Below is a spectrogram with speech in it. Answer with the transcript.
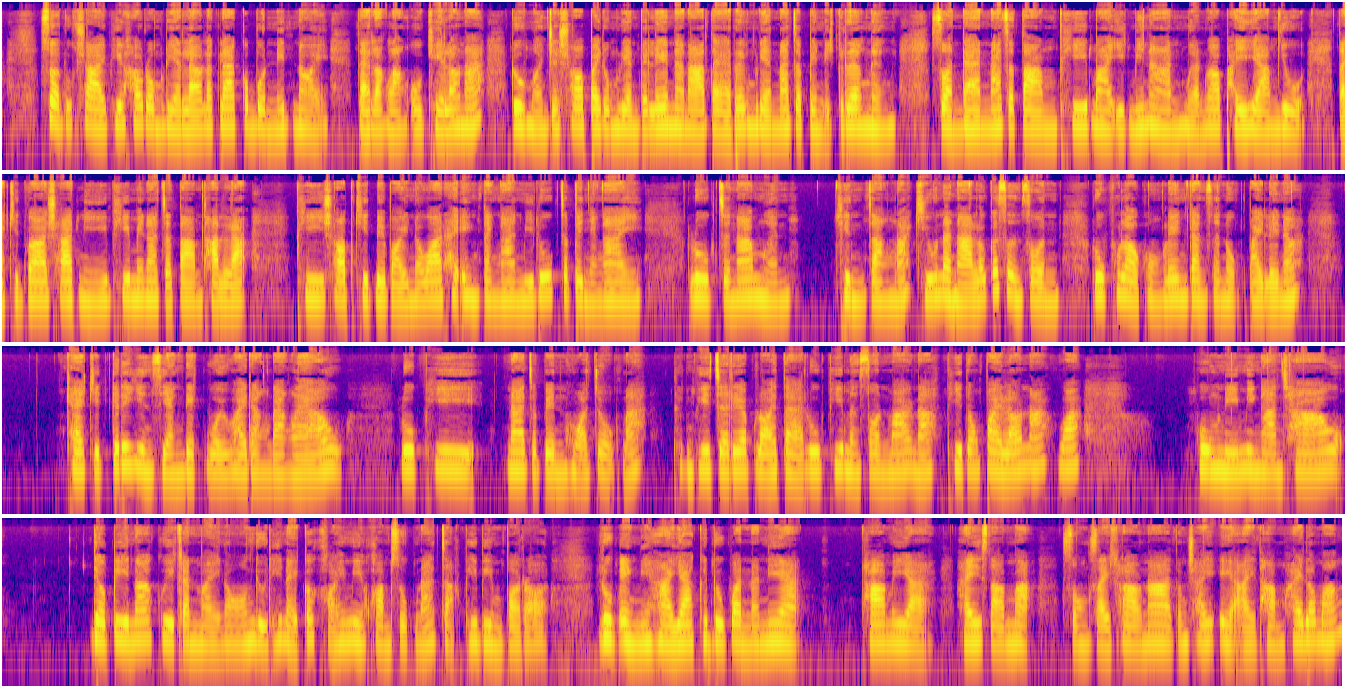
ส่วนลูกชายพี่เข้าโรงเรียนแล้วแรกๆก็บ่นนิดหน่อย แต่หลังๆโอเคแล้วนะ ดูเหมือนจะชอบไปโรงเรียนไปเล่นนะนะ แต่เรื่องเรียนน่าจะเป็นอีกเรื่องหนึ่ง ส่วนแดนน่าจะตามพี่มาอีกไม่นาน เหมือนว่าพยายามอยู่ แต่คิดว่าชาตินี้พี่ไม่น่าจะตามทันละพี่ชอบคิดบ่อยๆนะว่าถ้าเองแต่งงานมีลูกจะเป็นยังไง ลูกจะหน้าเหมือน ชินจังนะคิ้วหนาๆแล้วก็สนๆลูกพวกเราคงเล่นกันสนุกไปเลยนะ แค่คิดก็ได้ยินเสียงเด็กโวยวายดัง ๆ แล้ว ลูกพี่น่าจะเป็นหัวโจกนะ ถึงพี่จะเรียบร้อยแต่ลูกพี่มันสนมากนะ พี่ต้องไปแล้วนะว่าพรุ่งนี้มีงานเช้า เดี๋ยวปีหน้าคุยกันใหม่น้อง อยู่ที่ไหนก็ขอให้มีความสุขนะ จากพี่บิมปรอรูปเองนี่หายากขึ้นทุกวันนะเนี่ย ถ้าไม่อยากให้ซ้ำอะ สงสัยคราวหน้าต้องใช้ AI ทำให้แล้วมั้ง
